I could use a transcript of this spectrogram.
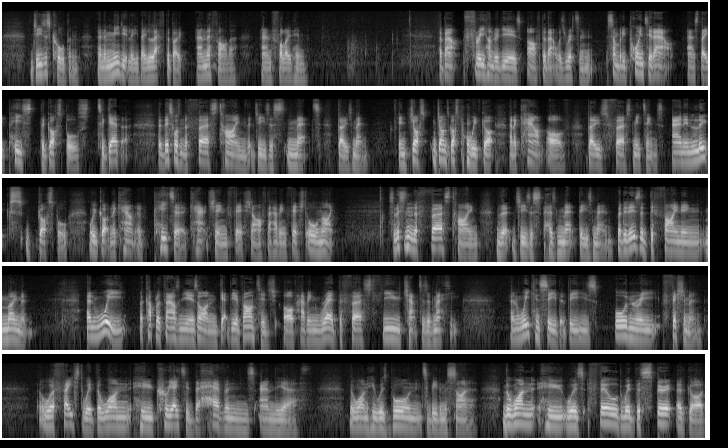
Jesus called them, and immediately they left the boat and their father and followed him. About 300 years after that was written, somebody pointed out as they pieced the Gospels together that this wasn't the first time that Jesus met those men in John's Gospel, we've got an account of those first meetings. And in Luke's Gospel, we've got an account of Peter catching fish after having fished all night. So, this isn't the first time that Jesus has met these men, but it is a defining moment. And we, a couple of thousand years on, get the advantage of having read the first few chapters of Matthew and we can see that these ordinary fishermen were faced with the one who created the heavens and the earth, the one who was born to be the Messiah, the one who was filled with the Spirit of God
